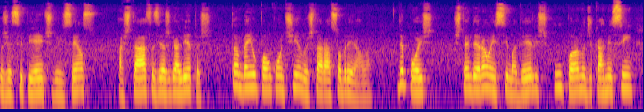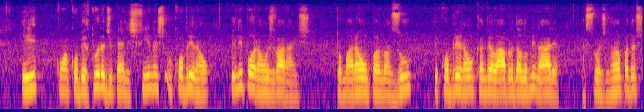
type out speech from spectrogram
os recipientes do incenso, as taças e as galhetas. Também o pão contínuo estará sobre ela. Depois estenderão em cima deles um pano de carmesim, e, com a cobertura de peles finas, o cobrirão, e lhe porão os varais. Tomarão um pano azul e cobrirão o candelabro da luminária, as suas lâmpadas,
